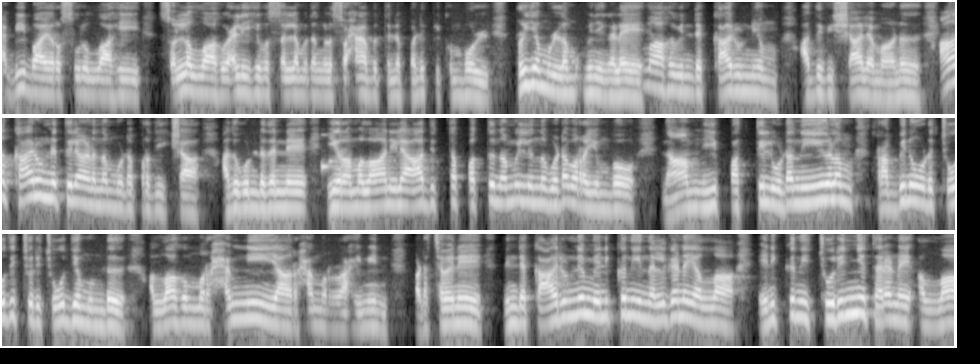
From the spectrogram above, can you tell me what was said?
ഹബീബായ റസൂലുല്ലാഹി സൊല്ലാഹു അലിഹി വസ്ല്ലം തങ്ങൾ സ്വഹാബത്തിനെ പഠിപ്പിക്കുമ്പോൾ പ്രിയമുള്ള മുമിനികളെ അള്ളാഹുവിന്റെ കാരുണ്യം അതിവിശാലമാണ്. ആ കാരുണ്യത്തിലാണ് നമ്മുടെ പ്രതീക്ഷ. അതുകൊണ്ട് തന്നെ ഈ റമലാനിലെ ആദ്യത്തെ പത്ത് നമ്മിൽ നിന്ന് വിട പറയുമ്പോൾ നാം ഈ പത്തിൽ ഉടനീളം റബ്ബിനോട് ചോദിച്ചൊരു ചോദ്യമുണ്ട്. അള്ളാഹു റഹീമീൻ. പടച്ചവനെ നിന്റെ കാരുണ്യം എനിക്ക് നീ നൽകണേ അല്ല. എനിക്ക് നീ ചൊരിഞ്ഞു തരണേ അല്ലാ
